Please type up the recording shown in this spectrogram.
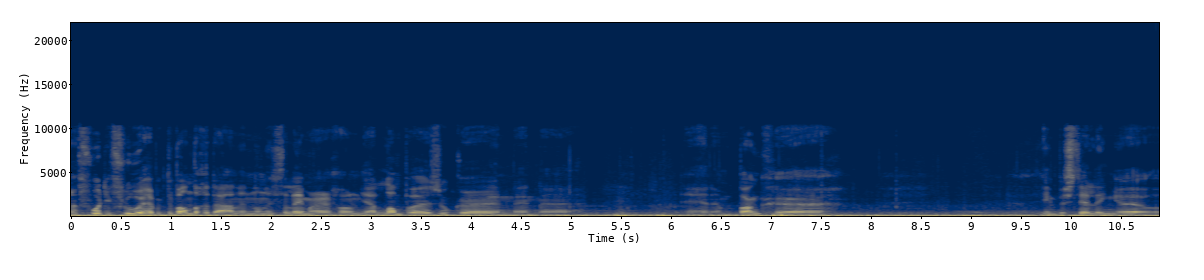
En voor die vloer heb ik de wanden gedaan en dan is het alleen maar gewoon ja, lampen zoeken en, en, uh, en een bank in bestelling uh,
